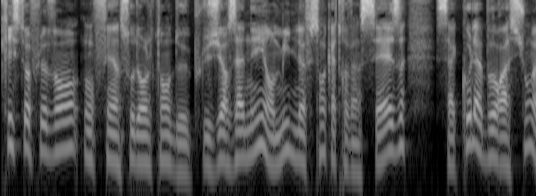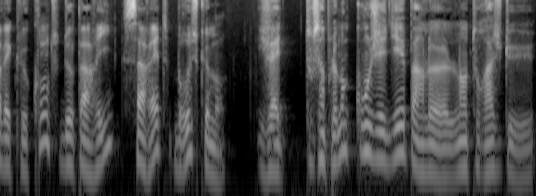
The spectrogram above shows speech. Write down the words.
Christophe Levent, on fait un saut dans le temps de plusieurs années. En 1996, sa collaboration avec le comte de Paris s'arrête brusquement. Il va être tout simplement congédié par l'entourage du,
